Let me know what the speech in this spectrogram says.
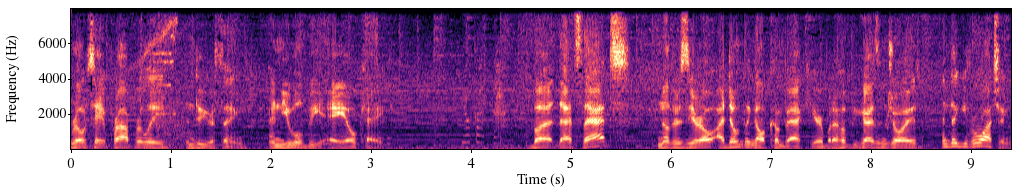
rotate properly, and do your thing. And you will be a-okay. But that's that. Another zero. I don't think I'll come back here, but I hope you guys enjoyed, and thank you for watching.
